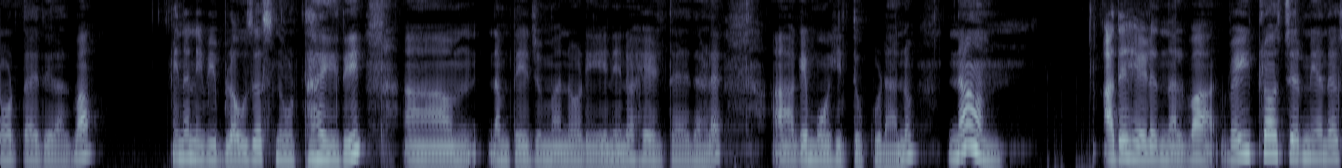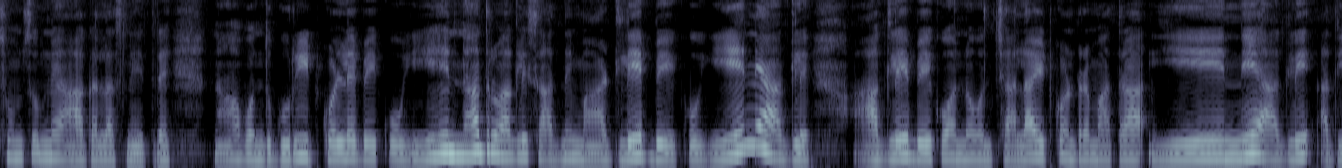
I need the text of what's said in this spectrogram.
ನೋಡ್ತಾ ಇದ್ದೀರಲ್ವಾ? ಇನ್ನು ನೀವು ಈ ಬ್ಲೌಸಸ್ ನೋಡ್ತಾ ಇರಿ. ನಮ್ಮ ತೇಜಮ್ಮ ನೋಡಿ ಏನೇನೋ ಹೇಳ್ತಾ ಇದ್ದಾಳೆ. ಹಾಗೆ ಮೋಹಿತ್ತು ಕೂಡ ನಾ, ಅದೇ ಹೇಳಿದ್ನಲ್ವಾ ವೆಯ್ಟ್ ಲಾಸ್ ಜರ್ನಿ ಅಂದರೆ ಸುಮ್ಮ ಸುಮ್ಮನೆ ಆಗಲ್ಲ ಸ್ನೇಹಿತರೆ. ನಾವೊಂದು ಗುರಿ ಇಟ್ಕೊಳ್ಳೇಬೇಕು, ಏನಾದರೂ ಆಗಲಿ ಸಾಧನೆ ಮಾಡಲೇಬೇಕು, ಏನೇ ಆಗಲಿ ಆಗಲೇಬೇಕು ಅನ್ನೋ ಒಂದು ಛಲ ಇಟ್ಕೊಂಡ್ರೆ ಮಾತ್ರ ಏನೇ ಆಗಲಿ ಅದು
